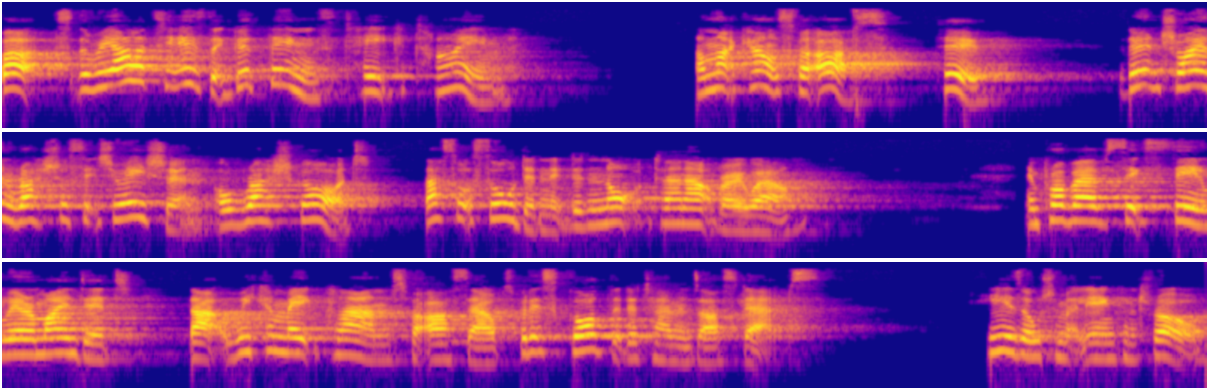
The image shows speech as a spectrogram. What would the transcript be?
But the reality is that good things take time. And that counts for us too. Don't try and rush your situation or rush God. That's what Saul did, and it did not turn out very well. In Proverbs 16, we're reminded that we can make plans for ourselves, but it's God that determines our steps. He is ultimately in control.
